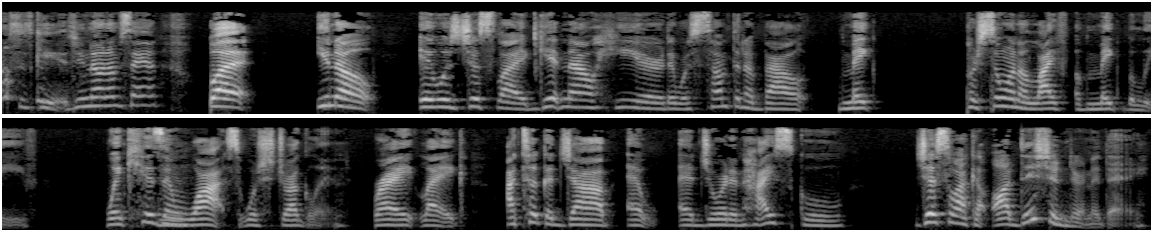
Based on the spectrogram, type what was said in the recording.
else's kids. You know what I'm saying? But you know, it was just like getting out here. There was something about make pursuing a life of make believe. When kids Mm. in Watts were struggling, right? Like I took a job at at Jordan High School just so I could audition during the day,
